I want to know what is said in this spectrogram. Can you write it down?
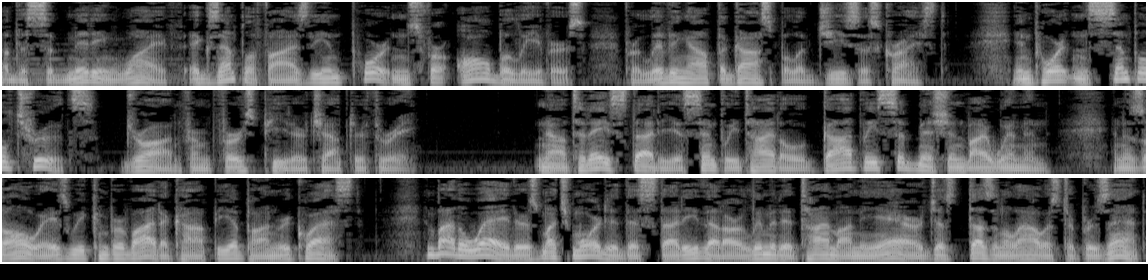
of the submitting wife exemplifies the importance for all believers for living out the gospel of Jesus Christ. Important simple truths drawn from 1 Peter chapter 3. Now today's study is simply titled Godly Submission by Women, and as always we can provide a copy upon request. And by the way, there's much more to this study that our limited time on the air just doesn't allow us to present,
